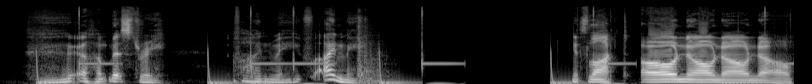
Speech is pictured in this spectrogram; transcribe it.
a mystery. Find me. Find me. It's locked. Oh, no, no, no.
